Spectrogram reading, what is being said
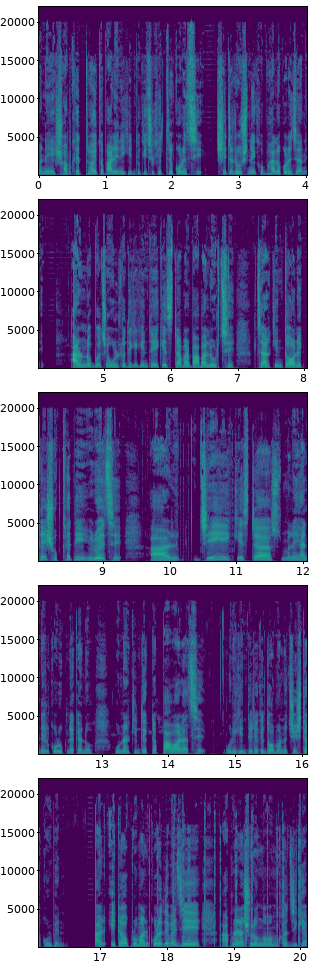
মানে সব ক্ষেত্রে হয়তো পারিনি, কিন্তু কিছু ক্ষেত্রে করেছি। সেটা রোশনাই খুব ভালো করে জানে। আরণ্যক বলছে, উল্টো দিকে কিন্তু এই কেসটা আমার বাবা লড়ছে, যার কিন্তু অনেকটাই সুখ্যাতি রয়েছে। আর যেই এই কেসটা মানে হ্যান্ডেল করুক না কেন, ওনার কিন্তু একটা পাওয়ার আছে। উনি কিন্তু এটাকে দমানোর চেষ্টা করবেন। আর এটাও প্রমাণ করে দেবে যে আপনারা সুরঙ্গমা মুখার্জিকে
